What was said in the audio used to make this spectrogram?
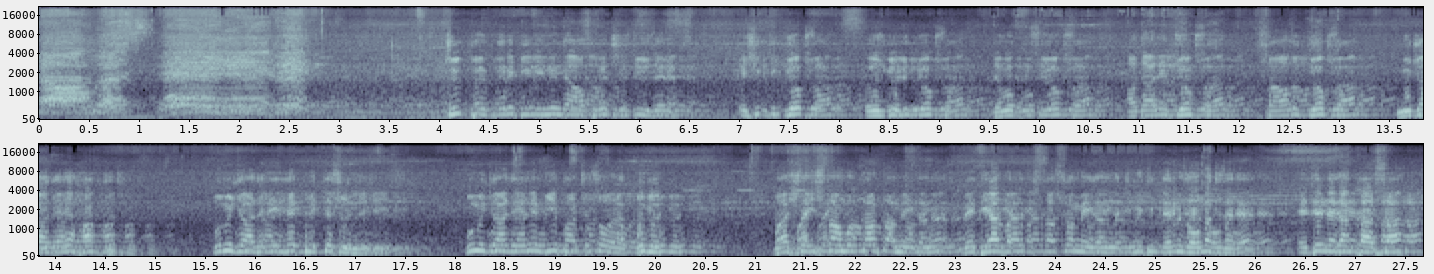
yalnız değildir. Türk Tabipleri Birliği'nin de altını çizdiği üzere eşitlik yoksa, özgürlük yoksa, demokrasi yoksa, adalet yoksa, sağlık yoksa mücadele haktır. Bu mücadeleyi hep birlikte sürdüreceğiz. Bu mücadelenin bir parçası olarak bugün başta İstanbul Kartal Meydanı ve Diyarbakır İstasyon Meydanı'ndaki mitinglerimiz olmak üzere Edirne'den Kars'a,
